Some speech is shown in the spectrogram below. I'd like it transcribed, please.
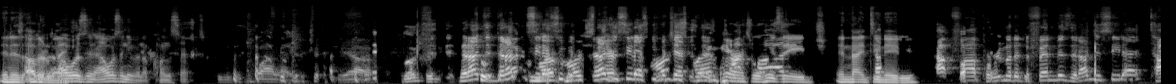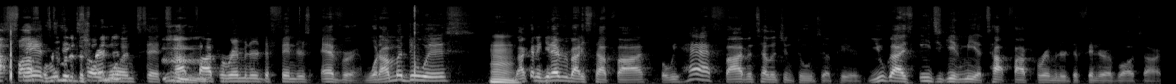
in his I, other was, I life. wasn't. I wasn't even a concept. Yeah. Did I did I just see that super? Mark's Did I just see that super chat? that grandparents top were his five- age in 1980. Top five perimeter defenders. Did I just see that? Top five Stan perimeter defenders. 601 said top Mm. five perimeter defenders ever. What I'm gonna do is Hmm. I'm not gonna get everybody's top five, but we have five intelligent dudes up here. You guys each give me a top five perimeter defender of all time.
